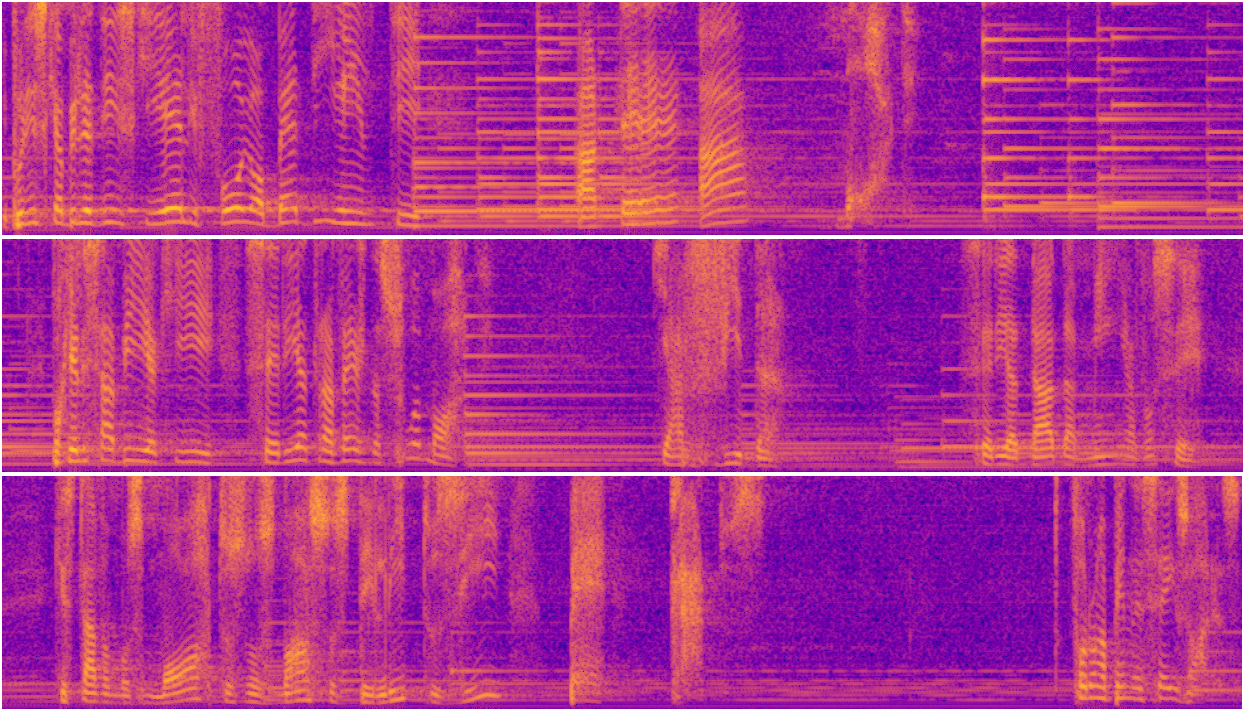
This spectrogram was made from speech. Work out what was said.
E por isso que a Bíblia diz que ele foi obediente até a morte. Porque ele sabia que seria através da sua morte que a vida seria dada a mim e a você, que estávamos mortos nos nossos delitos e pecados. Foram apenas seis horas.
